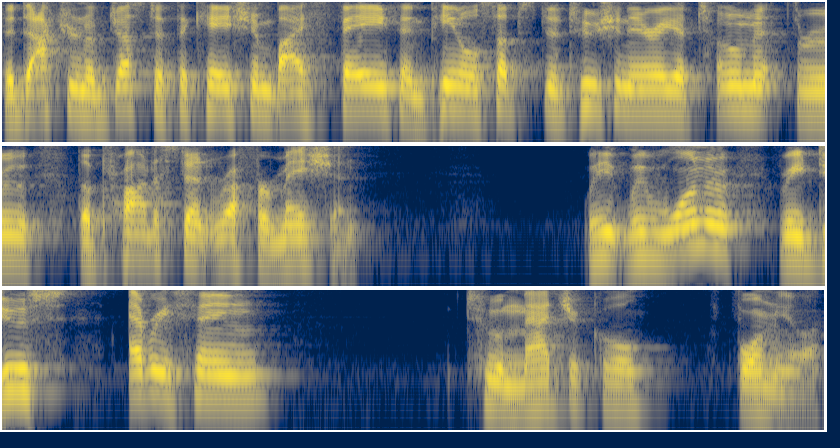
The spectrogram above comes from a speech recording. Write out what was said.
the doctrine of justification by faith and penal substitutionary atonement through the Protestant Reformation. We, we want to reduce everything to a magical formula.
